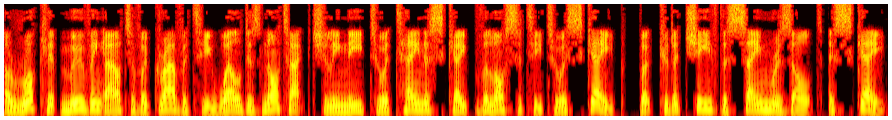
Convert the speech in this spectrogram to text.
A rocket moving out of a gravity well does not actually need to attain escape velocity to escape, but could achieve the same result escape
